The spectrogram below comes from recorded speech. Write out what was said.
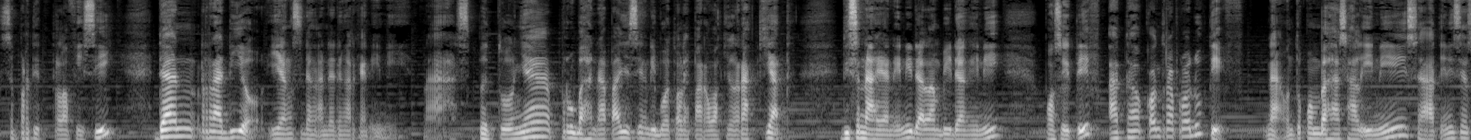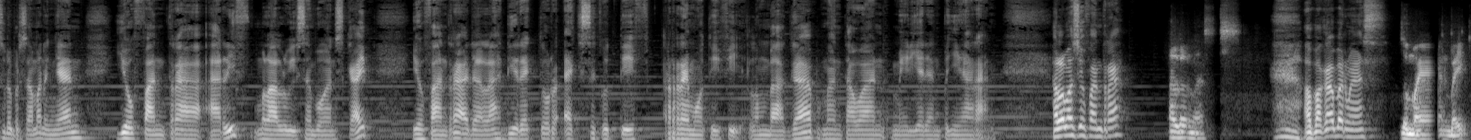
seperti televisi dan radio yang sedang anda dengarkan ini. Nah, sebetulnya perubahan apa aja sih yang dibuat oleh para wakil rakyat di Senayan ini dalam bidang ini positif atau kontraproduktif? Nah, untuk membahas hal ini, saat ini saya sudah bersama dengan Yovantra Arif melalui sambungan Skype. Yovantra adalah Direktur Eksekutif Remo TV, Lembaga Pemantauan Media dan Penyiaran. Halo Mas Yovantra. Halo Mas. Apa kabar Mas? Lumayan baik.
